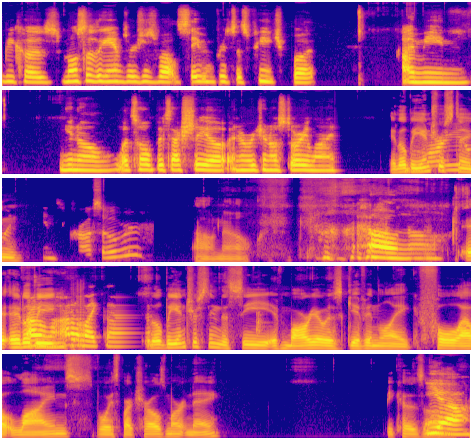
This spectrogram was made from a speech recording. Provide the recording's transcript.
because most of the games are just about saving Princess Peach. But I mean, you know, let's hope it's actually a, an original storyline. It'll be Mario interesting. Crossover. Oh no. Oh no, It, it'll I be don't, I don't like that. it'll be interesting to see if Mario is given like full out lines voiced by Charles Martinet. Because um, yeah,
